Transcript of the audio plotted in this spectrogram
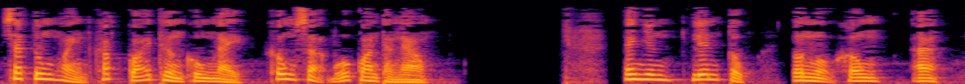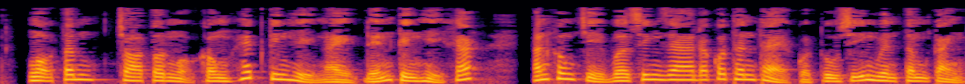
sẽ tung hoành khắp cõi thương khung này, không sợ bố con thằng nào. Thế nhưng liên tục, tôn ngộ không à ngộ tâm cho tôn ngộ không hết kinh hỉ này đến kinh hỉ khác. Hắn không chỉ vừa sinh ra đã có thân thể của tu sĩ nguyên tâm cảnh,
